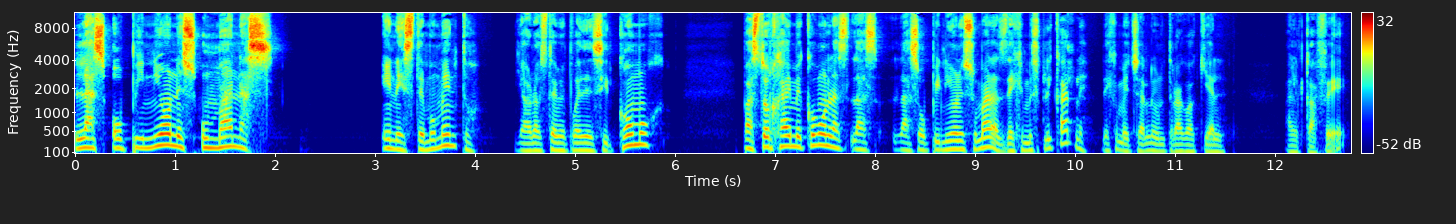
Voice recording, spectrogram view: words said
las opiniones humanas en este momento. Y ahora usted me puede decir, ¿cómo Pastor Jaime, ¿cómo las, las, las opiniones humanas? Déjeme explicarle. Déjeme echarle un trago aquí al, al café.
